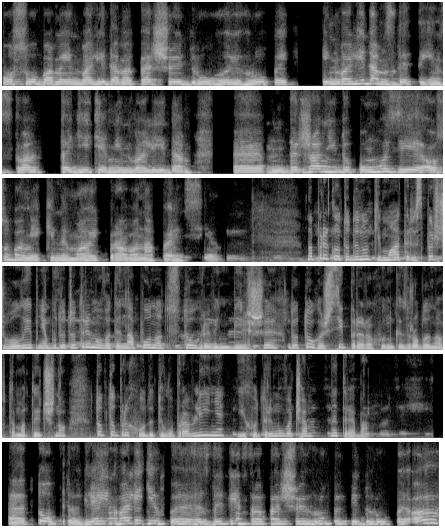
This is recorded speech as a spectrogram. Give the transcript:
особами, інвалідами першої другої групи, інвалідам з дитинства та дітям-інвалідам, е, державній допомозі особам, які не мають права на пенсію. Наприклад, одинокі матері з 1 липня будуть отримувати на понад 100 гривень більше. До того ж, всі перерахунки зроблено автоматично, тобто приходити в управління їх отримувачам не треба. Е, Тобто для інвалідів е, з дитинства першої групи підгрупи А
